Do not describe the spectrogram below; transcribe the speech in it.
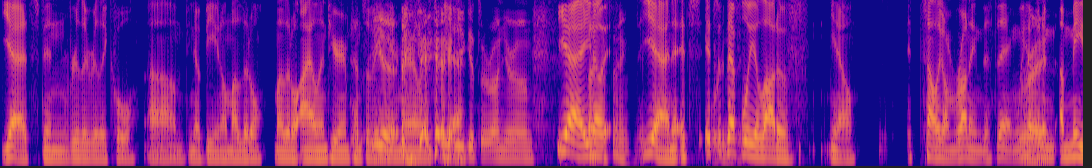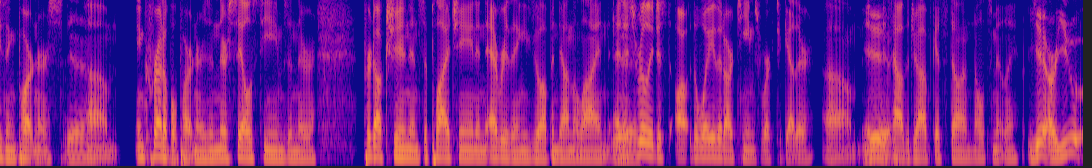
yeah, it's been really really cool. Um, you know, being on my little my little island here in Pennsylvania yeah. and Maryland. Yeah, you get to run your own. yeah, you know, yeah, and it's it's definitely a lot of you know. It's not like I'm running the thing. We have an amazing partners Yeah. um, incredible partners and their sales teams and their production and supply chain and everything. You go up and down the line, and it's really just uh, the way that our teams work together um, is, is how the job gets done ultimately. Yeah. Are you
